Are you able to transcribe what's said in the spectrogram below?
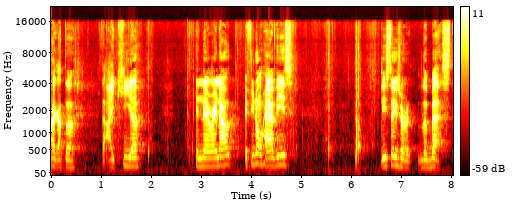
I got the, the Ikea in there right now. If you don't have these, these things are the best.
